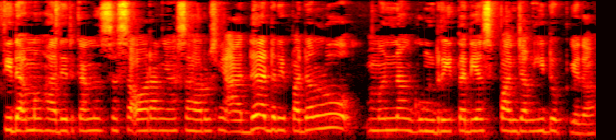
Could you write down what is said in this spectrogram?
tidak menghadirkan seseorang yang seharusnya ada daripada lu menanggung derita dia sepanjang hidup gitu.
